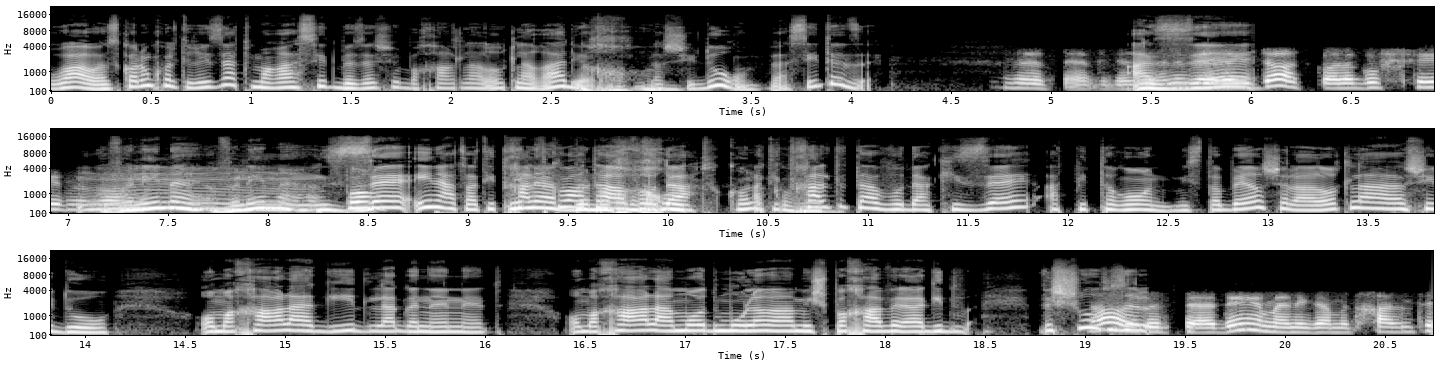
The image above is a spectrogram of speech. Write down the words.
וואו, אז קודם כל, תראי איזה התמרה עשית בזה שבחרת לעלות לרדיו, נכון. לשידור, ועשית את זה. זה- זה- בגלל אז זה כל הגוף שלי... אבל הנה, אבל הנה. זה, הנה, את התחלת כבר את העבודה. את. התחלת את העבודה, כי זה הפתרון. מסתבר שלעלות לשידור, או מחר להגיד לגננת, או מחר לעמוד מול המשפחה ולהגיד... ושוב, לא, זה... זה צעדים, אני גם התחלתי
